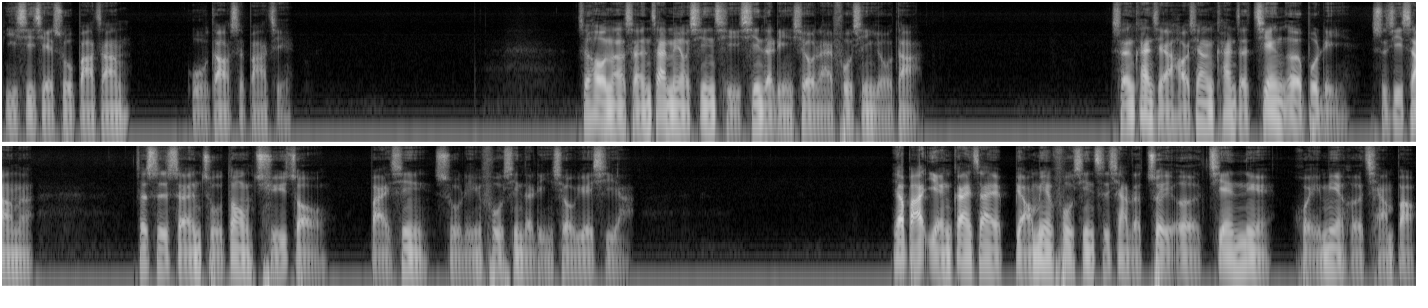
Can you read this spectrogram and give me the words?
以西结书八章五到十八节之后呢，神再没有兴起新的领袖来复兴犹大。神看起来好像看着奸恶不理，实际上呢，这是神主动取走百姓属灵复兴的领袖约西亚，要把掩盖在表面复兴之下的罪恶、奸虐、毁灭和强暴。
